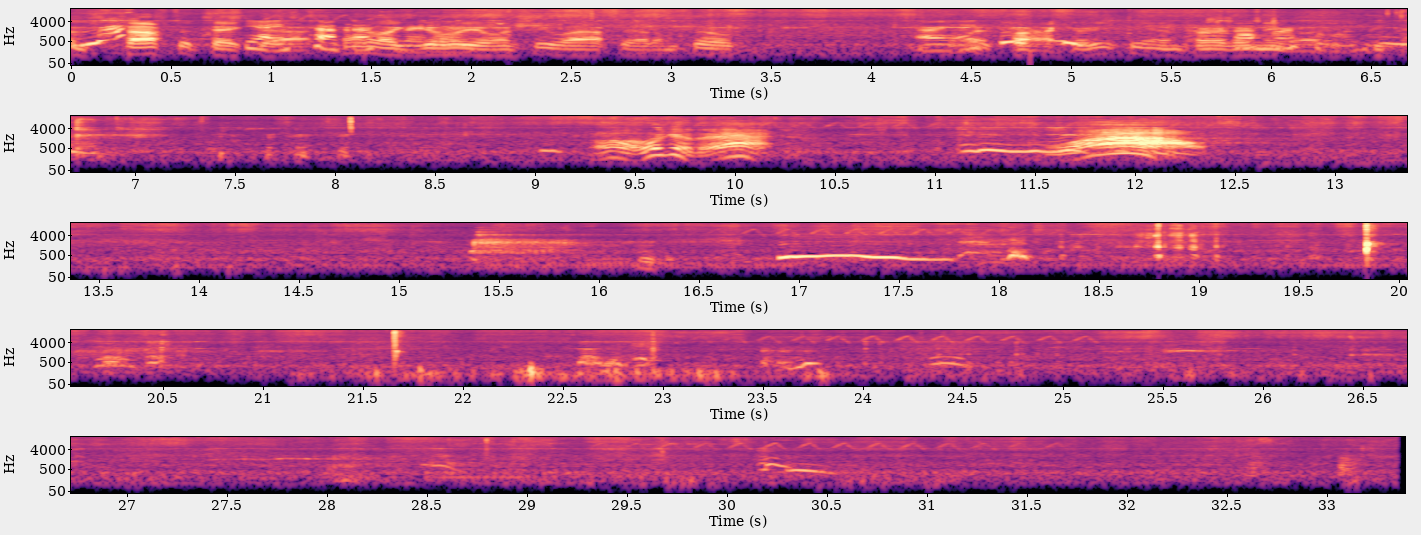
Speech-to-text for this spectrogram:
one's tough to take Yeah, he's that. tough, Kind of like the right Julia when she laughed at him too. All right, I That Packer, he can't hurt that anybody. Oh, look at that.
